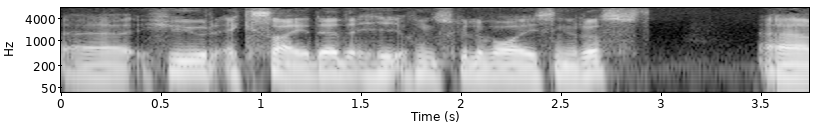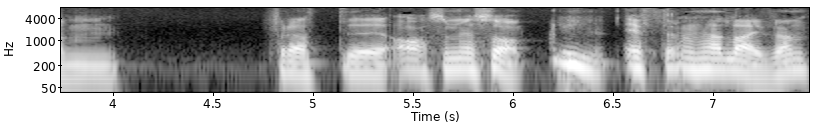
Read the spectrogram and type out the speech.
eh, hur excited hon skulle vara i sin röst. Um, för att, uh, ja som jag sa, efter den här liven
